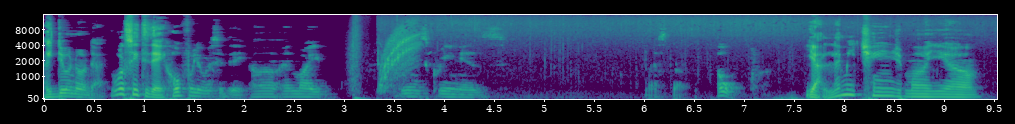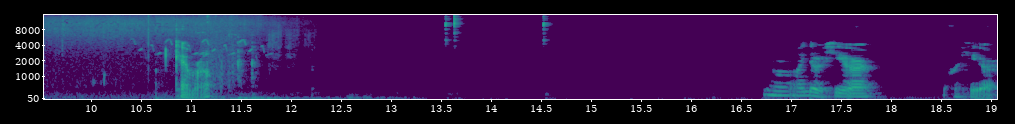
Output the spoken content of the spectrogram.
I do know that. We'll see today. Hopefully we'll see today. Uh, and my green screen is messed up. Oh yeah let me change my uh, camera. Uh, either here or here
